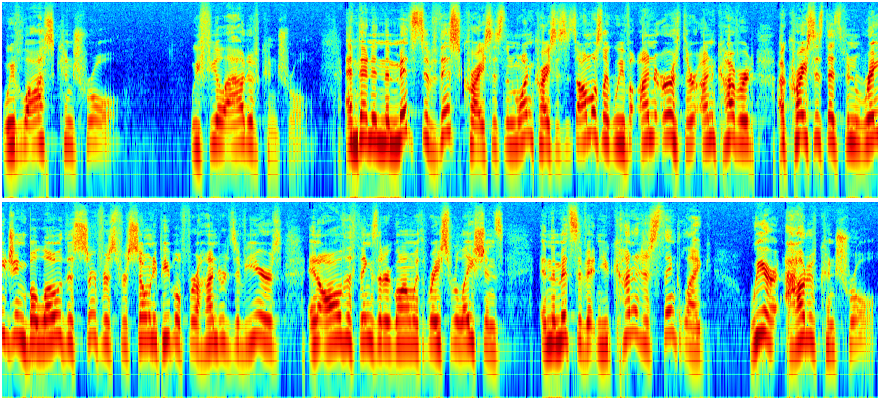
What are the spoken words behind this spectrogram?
we've lost control. We feel out of control. And then in the midst of this crisis, in one crisis, it's almost like we've unearthed or uncovered a crisis that's been raging below the surface for so many people for hundreds of years and all the things that are going on with race relations in the midst of it. And you kind of just think like, we are out of control.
